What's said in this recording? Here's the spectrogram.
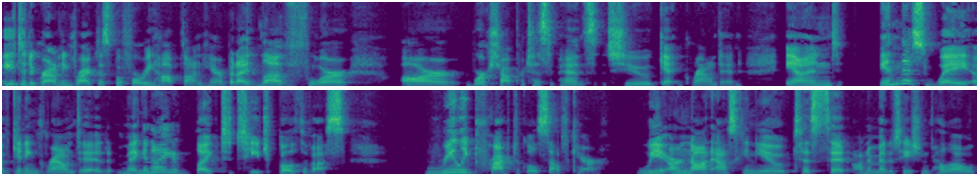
we did a grounding practice before we hopped on here, but I'd love for our workshop participants to get grounded. And in this way of getting grounded, Meg and I like to teach both of us really practical self care. We are not asking you to sit on a meditation pillow,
